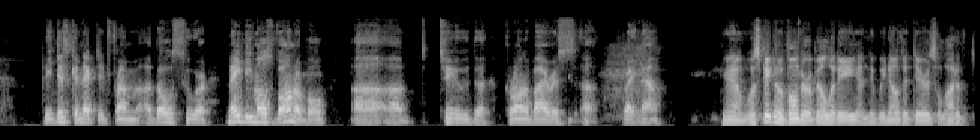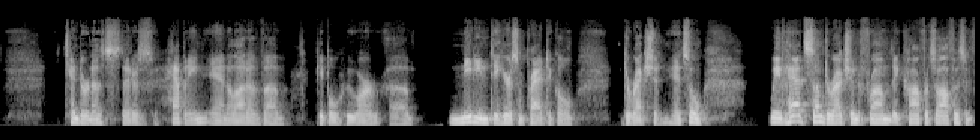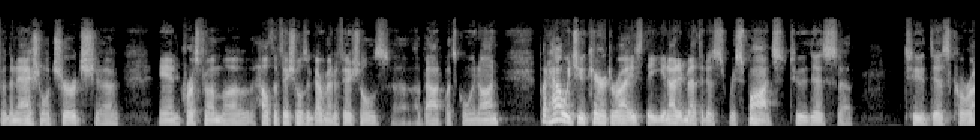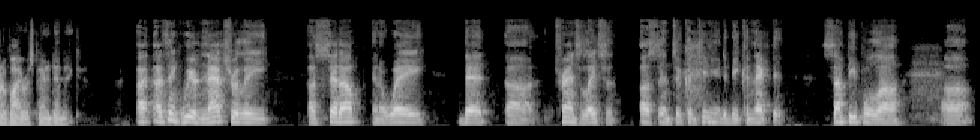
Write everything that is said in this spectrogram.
be disconnected from uh, those who are maybe most vulnerable uh, uh to the coronavirus uh, right now. Yeah. Well, speaking of vulnerability, and we know that there's a lot of tenderness that is happening, and a lot of um, people who are uh, needing to hear some practical direction. And so we've had some direction from the conference office and from the national church, uh, and of course from uh, health officials and government officials uh, about what's going on. But how would you characterize the United Methodist response to this uh, to this coronavirus pandemic? I, I think we're naturally uh, set up in a way that uh, translates us into continuing to be connected. Some people uh,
